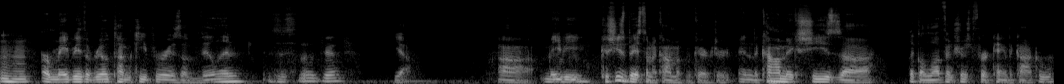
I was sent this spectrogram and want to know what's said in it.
Mm-hmm. or maybe the real timekeeper is a villain. Is this the judge? Yeah. Uh, maybe because she's based on a comic book character. In the comics, she's uh like a love interest for Kang the Conqueror.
